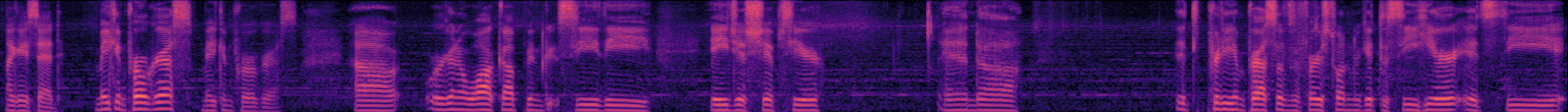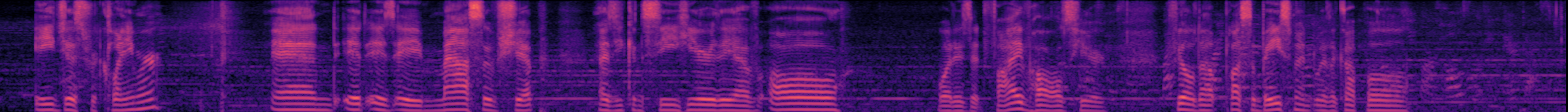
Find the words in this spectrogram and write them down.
like I said, making progress, making progress. Uh, we're gonna walk up and see the Aegis ships here, and uh, it's pretty impressive. The first one we get to see here, it's the Aegis Reclaimer, and it is a massive ship as you can see here, they have all, what is it, five halls here filled up, plus a basement with a couple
